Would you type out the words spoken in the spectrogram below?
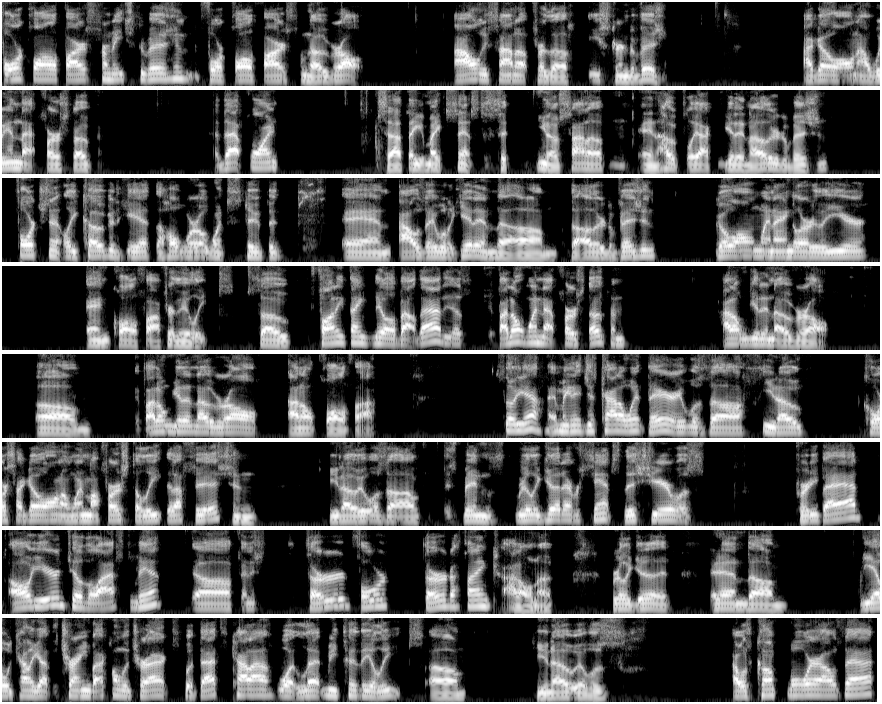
four qualifiers from each division, four qualifiers from the overall. I only sign up for the Eastern Division. I go on, I win that first open. At that point, so I think it makes sense to sit, you know, sign up and, and hopefully I can get in the other division fortunately, COVID hit. The whole world went stupid, and I was able to get in the um, the other division, go on win Angler of the Year, and qualify for the elites. So, funny thing deal about that is, if I don't win that first open, I don't get the overall. Um, if I don't get the overall, I don't qualify. So yeah, I mean, it just kind of went there. It was, uh, you know, of course, I go on, I win my first elite that I fish, and you know, it was uh it's been really good ever since. This year was pretty bad all year until the last event. Uh finished third, fourth, third, I think. I don't know. Really good. And um yeah, we kind of got the train back on the tracks, but that's kind of what led me to the elites. Um, you know, it was I was comfortable where I was at.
